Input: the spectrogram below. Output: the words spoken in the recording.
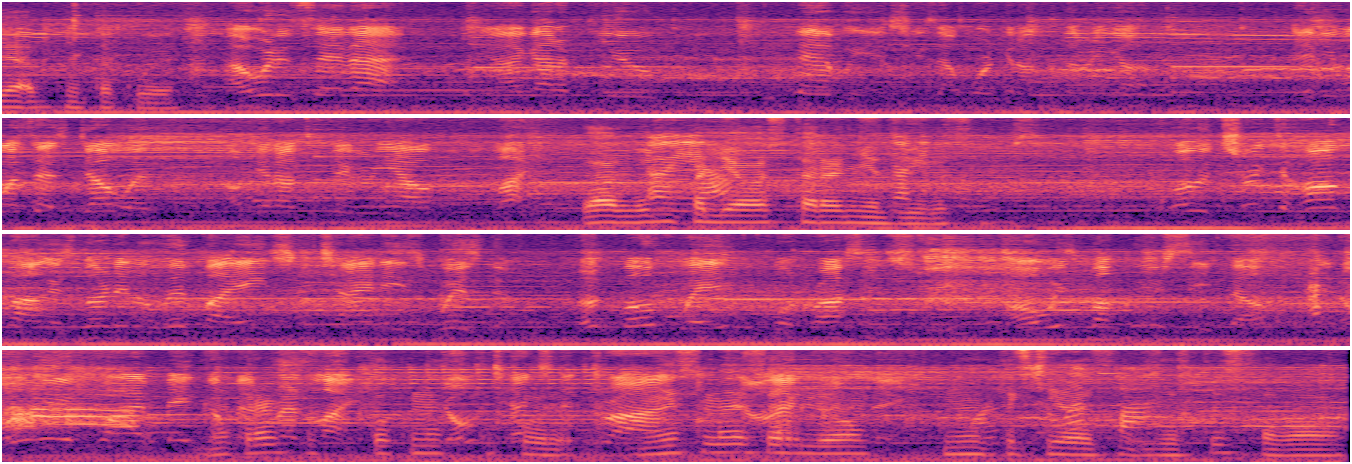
ляпни такое. Ладно, будем по левой стороне двигаться. Well, the trick to Hong Kong is learning to live by ancient Chinese wisdom. Look both ways before crossing the street. Always buckle your seatbelt and only apply makeup at red light. Don't text and drive. Не за рулем. Ну, такие золотые слова.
